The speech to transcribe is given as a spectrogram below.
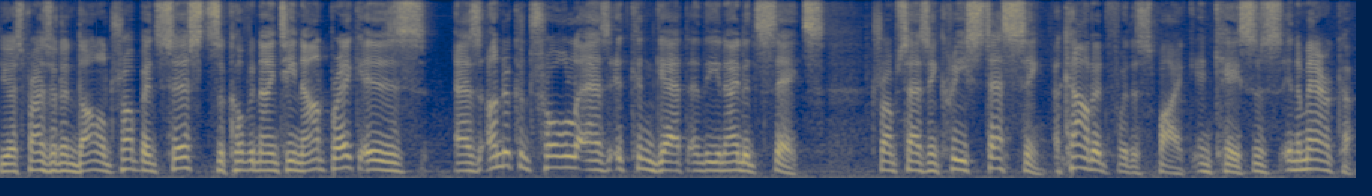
U.S. President Donald Trump insists the COVID 19 outbreak is as under control as it can get in the United States. Trump says increased testing accounted for the spike in cases in America.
